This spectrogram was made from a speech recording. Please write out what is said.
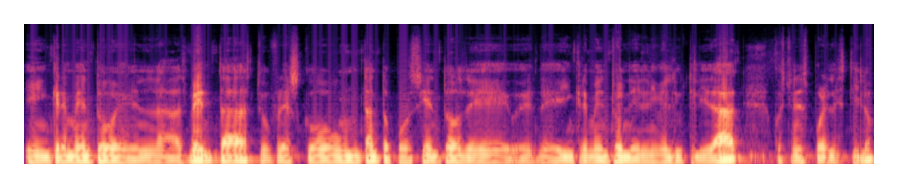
incremento en las ventas, te ofrezco un tanto por ciento de, incremento en el nivel de utilidad, cuestiones por el estilo.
